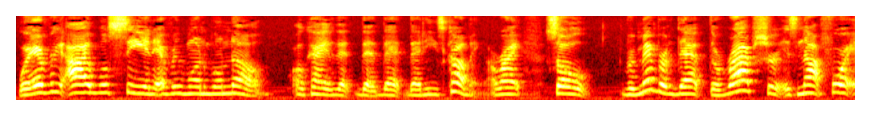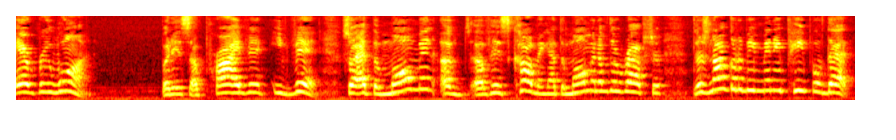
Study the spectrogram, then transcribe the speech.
where every eye will see and everyone will know, okay, that that that that he's coming, all right? So remember that the rapture is not for everyone but it's a private event. So at the moment of, of his coming, at the moment of the rapture, there's not going to be many people that,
